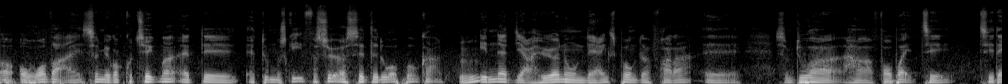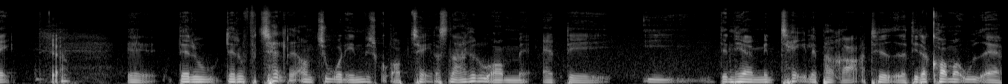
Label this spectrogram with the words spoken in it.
at overveje, som jeg godt kunne tænke mig, at, øh, at du måske forsøger at sætte lidt ord på, Karl, Mm. inden at jeg hører nogle læringspunkter fra dig, øh, som du har, har forberedt til, til i dag. Ja. Øh, da, du, da du fortalte om turen, inden vi skulle optage, der snakkede du om, at øh, i den her mentale parathed, eller det, der kommer ud af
